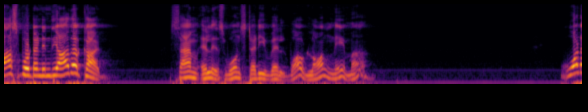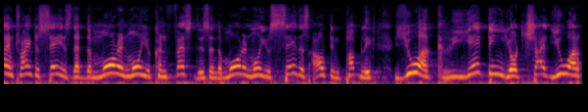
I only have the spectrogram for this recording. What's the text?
passport and in the Aadhaar card? Sam Ellis won't study well. Wow, long name, huh? What I'm trying to say is that the more and more you confess this and the more and more you say this out in public, you are creating your child. You are,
